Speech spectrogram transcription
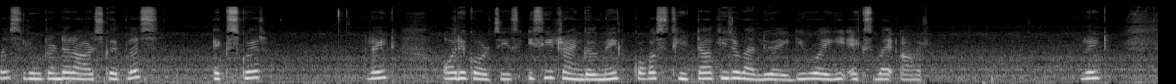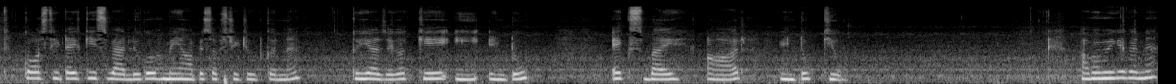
पास root under R square plus X square right और एक और चीज़, इसी ट्राइंगल में कॉस थीटा की जो वैल्यू आएगी वो आएगी X by R right cos theta की इस वैल्यू को हमें यहाँ पे सब्सटीट्यूट करना है तो ये आ जाएगा K E into X by R into Q अब हमें क्या करना है?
